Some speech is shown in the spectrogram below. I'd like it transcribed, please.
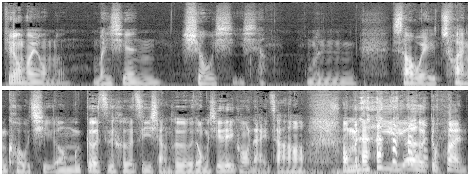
听众朋友们，我们先休息一下，我们稍微喘口气，然后我们各自喝自己想喝的东西，喝一口奶茶啊、我们第二段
